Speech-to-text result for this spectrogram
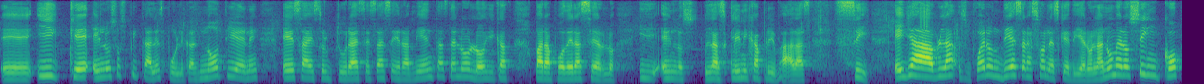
eh, y que en los hospitales públicos no tienen esa estructura, esas herramientas tecnológicas para poder hacerlo. Y en las clínicas privadas, sí. Ella habla, fueron 10 razones que dieron. La número 5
